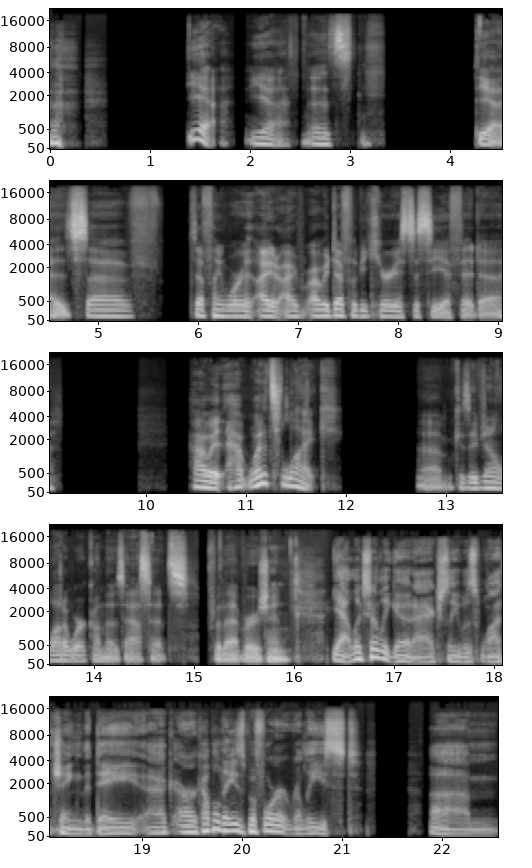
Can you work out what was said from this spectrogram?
yeah, yeah. It's yeah. It's uh definitely worth. I I I would definitely be curious to see if it uh how it how, what it's like. Um, because they've done a lot of work on those assets for that version. Yeah, it looks really good. I actually was watching the day uh, or a couple days before it released. Um,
